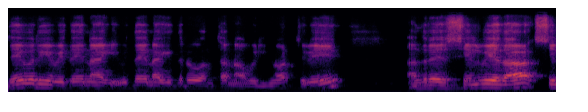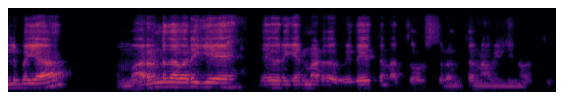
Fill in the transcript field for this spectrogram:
ದೇವರಿಗೆ ವಿಧೇಯನಾಗಿ ವಿಧೇಯನಾಗಿದ್ರು ಅಂತ ನಾವು ಇಲ್ಲಿ ನೋಡ್ತೀವಿ. ಅಂದ್ರೆ ಶಿಲ್ವೆಯದ ಶಿಲ್ಬೆಯ ಮರಣದವರಿಗೆ ದೇವರಿಗೆ ಏನ್ ಮಾಡಿದ್ರು? ವಿಧೇಯತನ ತೋರಿಸಿದ್ರು ಅಂತ ನಾವು ಇಲ್ಲಿ ನೋಡ್ತೀವಿ.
